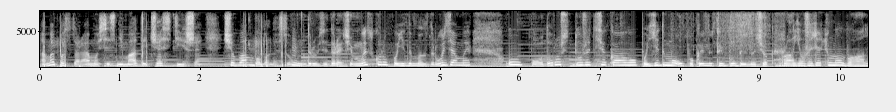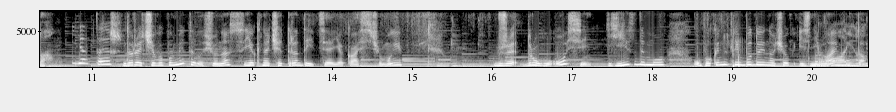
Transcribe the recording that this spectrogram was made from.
А ми постараємося знімати частіше, щоб вам було не сумно. Друзі, до речі, ми скоро поїдемо з друзями у подорож дуже цікаво. Поїдемо у покинутий будиночок. Ра, я вже засумувала. Я теж. До речі, ви помітили, що у нас як наче традиція якась, що ми вже другу осінь їздимо у покинутий будиночок і знімаємо Правильно. там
